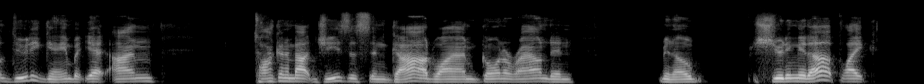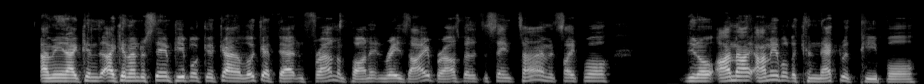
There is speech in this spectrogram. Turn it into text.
of Duty game, but yet I'm talking about Jesus and God while I'm going around and you know shooting it up like I mean I can I can understand people could kind of look at that and frown upon it and raise eyebrows but at the same time it's like well you know I'm I'm able to connect with people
